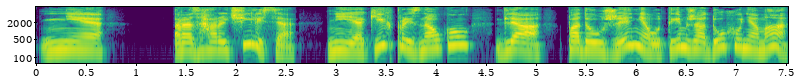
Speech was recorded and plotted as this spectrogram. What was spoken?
не разгарычіліся, ніякіх прызнаўкаў для Подоужения у тым же духу няма.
